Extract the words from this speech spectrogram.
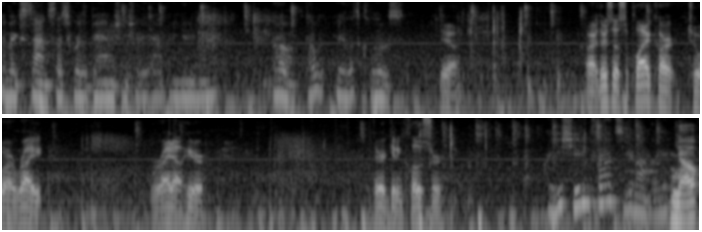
That makes sense. That's where the banishing should be happening anyway. Oh, that was, yeah, that's close. Yeah. All right, there's a supply cart to our right. Right out here. They're getting closer. Are you shooting fats? You're not, right? No.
